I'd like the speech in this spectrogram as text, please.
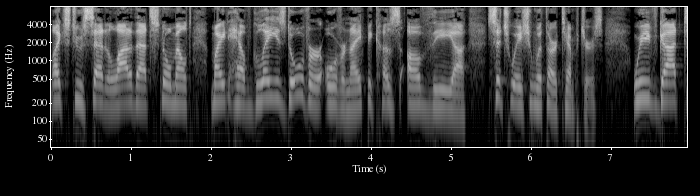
Like Stu said, a lot of that snow melt might have glazed over overnight because of the uh, situation with our temperatures. We've got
